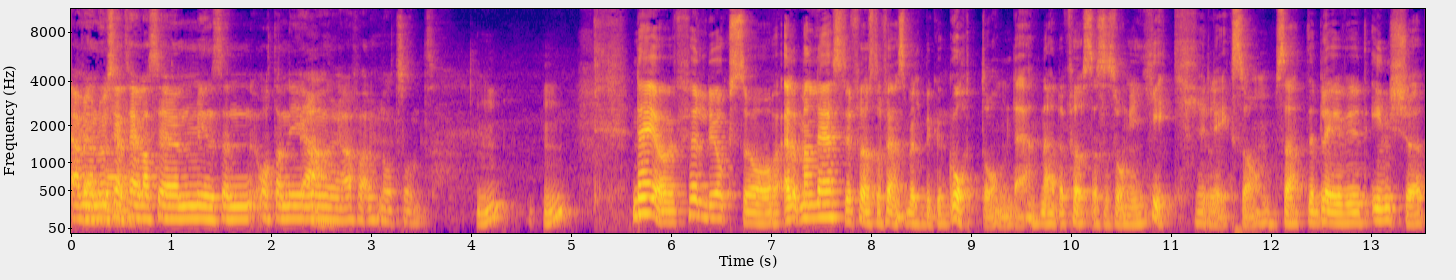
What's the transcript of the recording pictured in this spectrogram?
Ja, vi har nog sett hela serien minst en 8-9 Ja. gånger i alla fall. något sånt. Mm. Mm. Nej, jag följde ju också, eller man läste ju först och främst väldigt mycket gott om det när den första säsongen gick liksom. Så att det blev ju ett inköp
